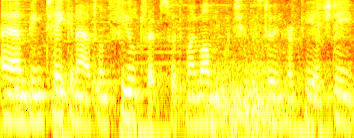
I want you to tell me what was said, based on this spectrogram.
um, being taken out on field trips with my mum when she was doing her PhD.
